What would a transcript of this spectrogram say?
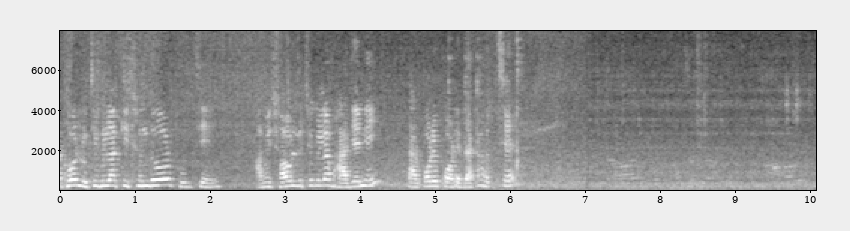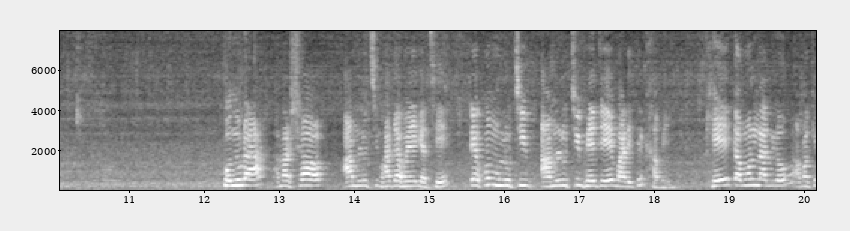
এখন লুচিগুলা কি সুন্দর ফুলছে। আমি সব লুচিগুলো ভাজে নিই, তারপরে পরে দেখা হচ্ছে। বন্ধুরা, আমার সব আম লুচি ভাজা হয়ে গেছে। এরকম লুচি, আম লুচি ভেজে বাড়িতে খাবেন খেয়ে কেমন লাগল আমাকে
